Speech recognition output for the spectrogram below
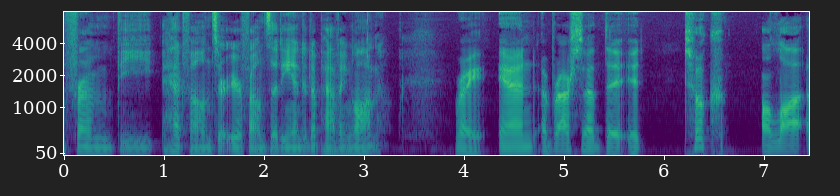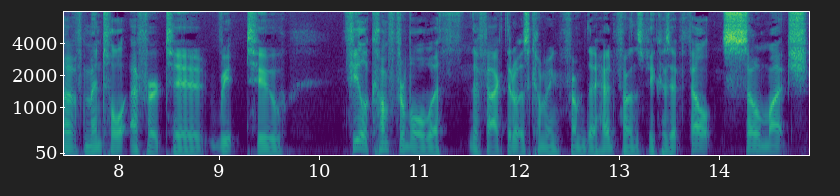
from the headphones or earphones that he ended up having on. Right. And Abrash said that it took a lot of mental effort to re- to feel comfortable with the fact that it was coming from the headphones because it felt so much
